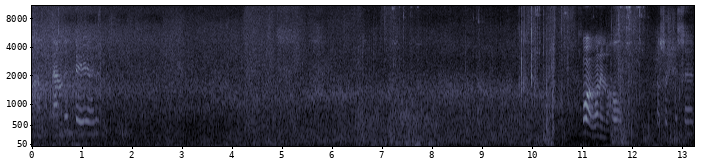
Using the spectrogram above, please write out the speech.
I'm standing there. Oh, I went in the hole. That's what she said.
